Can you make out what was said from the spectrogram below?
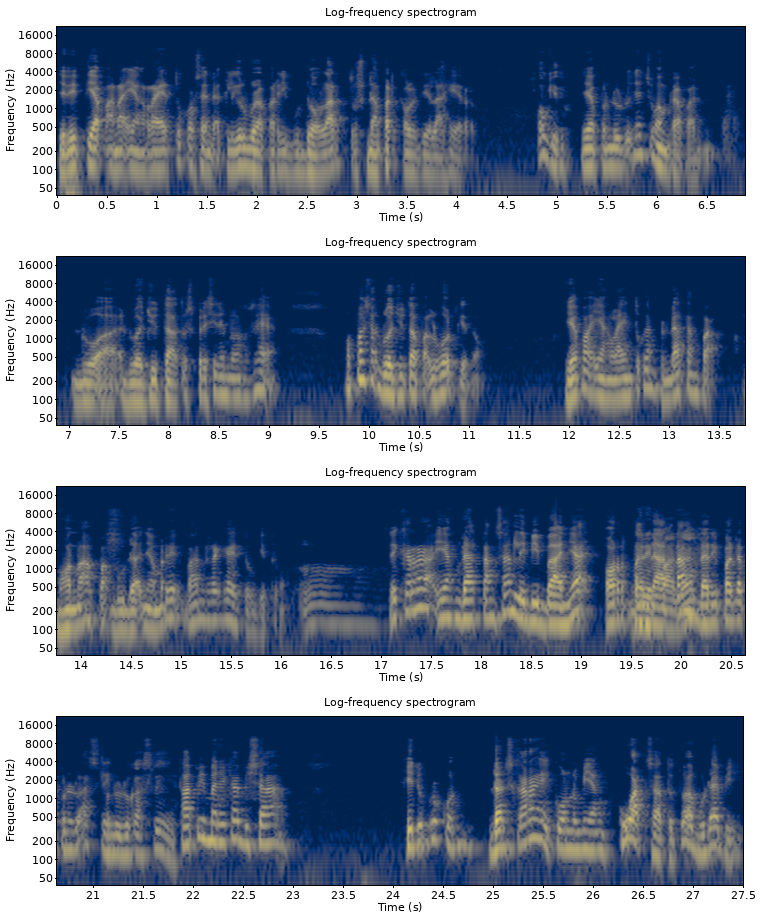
Jadi tiap anak yang rakyat itu kalau saya tidak keliru berapa ribu dolar terus dapat kalau dia lahir. Oh gitu. Ya penduduknya cuma berapa? Dua, dua juta. Terus presiden bilang sama saya, oh masa dua juta Pak Luhut gitu? Ya Pak, yang lain itu kan pendatang Pak. Mohon maaf Pak, budaknya mereka, mereka itu gitu. Oh. Jadi karena yang datang sana lebih banyak orang Daripada- pendatang daripada penduduk asli. Penduduk aslinya. Tapi mereka bisa hidup rukun. Dan sekarang ekonomi yang kuat satu itu Abu Dhabi.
